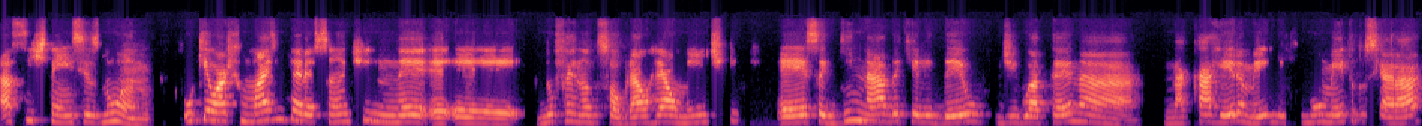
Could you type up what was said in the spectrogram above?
assistências no ano. O que eu acho mais interessante né, é, é, no Fernando Sobral realmente é essa guinada que ele deu, digo, até na, na carreira mesmo, nesse momento do Ceará,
